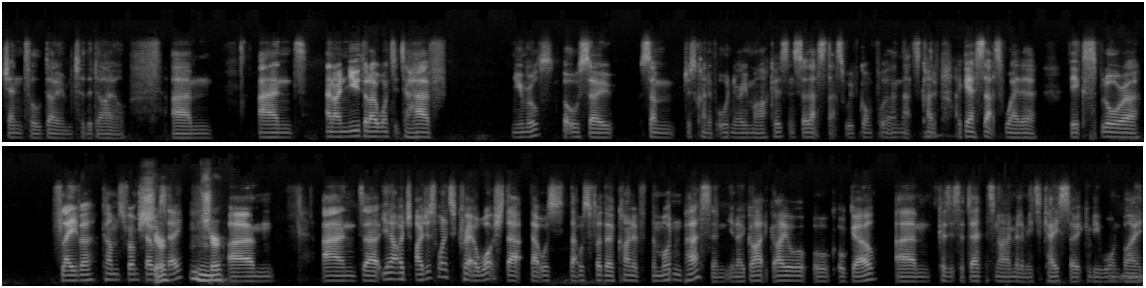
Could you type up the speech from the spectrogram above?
gentle dome to the dial, um, and and I knew that I wanted to have numerals, but also some just kind of ordinary markers, and so that's that's what we've gone for, and that's kind of I guess that's where the the explorer flavor comes from, shall Sure. we say? Mhm. Sure. um and uh, you know I, I just wanted to create a watch that that was that was for the kind of the modern person you know guy guy or or, or girl um because it's a 39 millimeter case so it can be worn by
